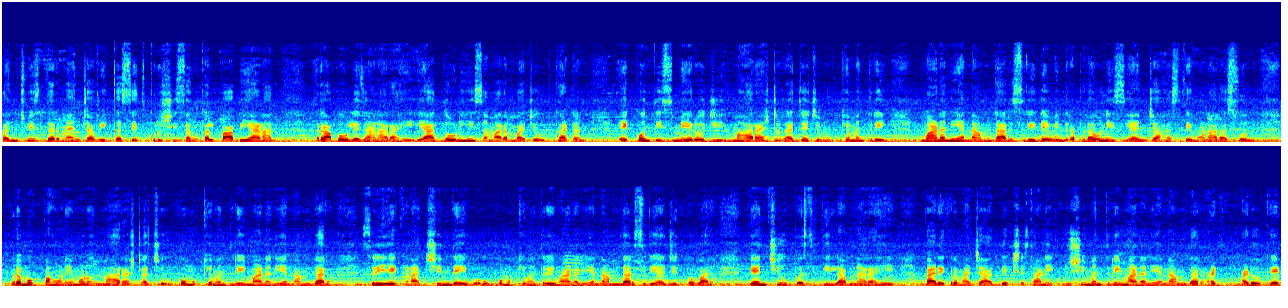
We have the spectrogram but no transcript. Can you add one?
पंचवीस दरम्यानच्या विकसित कृषी संकल्प अभियानात राबवले जाणार आहे. या दोन्ही समारंभाचे उद्घाटन एकोणतीस मे रोजी महाराष्ट्र राज्याचे मुख्यमंत्री माननीय नामदार श्री देवेंद्र फडणवीस यांच्या हस्ते होणार असून प्रमुख पाहुणे म्हणून महाराष्ट्राचे उपमुख्यमंत्री माननीय नामदार श्री एकनाथ शिंदे व उपमुख्यमंत्री माननीय नामदार श्री अजित पवार यांची उपस्थिती लाभणार आहे. कार्यक्रमाच्या अध्यक्षस्थानी कृषी मंत्री माननीय नामदार ॲडव्होकेट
